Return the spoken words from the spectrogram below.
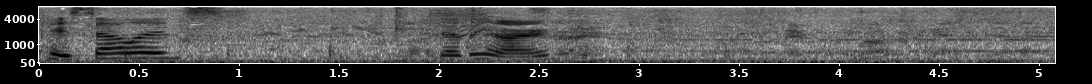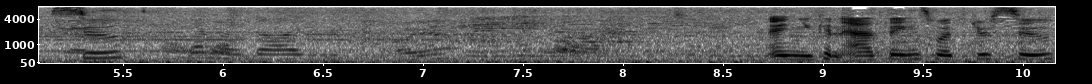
okay salads? There they are. Soup, and you can add things with your soup.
